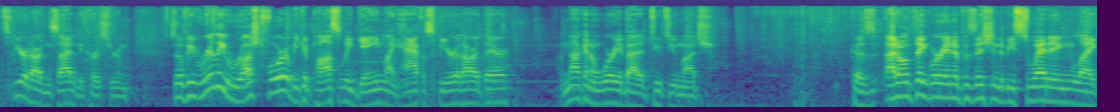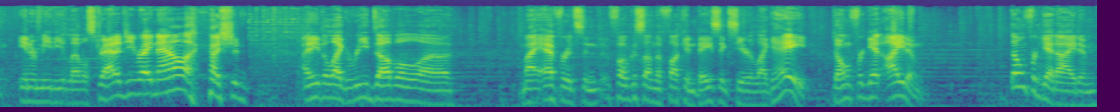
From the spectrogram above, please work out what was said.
spirit heart inside of the curse room. So if we really rushed for it, we could possibly gain, like, half a spirit heart there. I'm not going to worry about it too, too much. Because I don't think we're in a position to be sweating, like, intermediate level strategy right now. I should... I need to, like, redouble, uh, my efforts and focus on the fucking basics here. Like, hey, don't forget item. Don't forget item.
